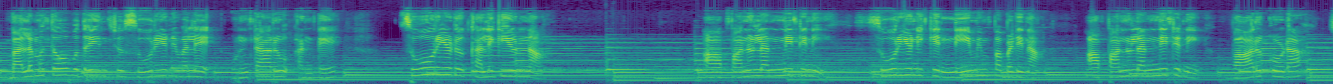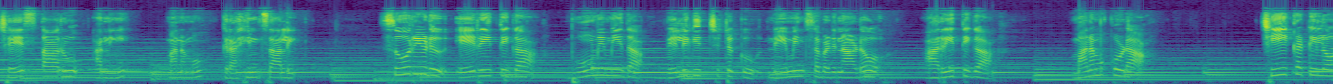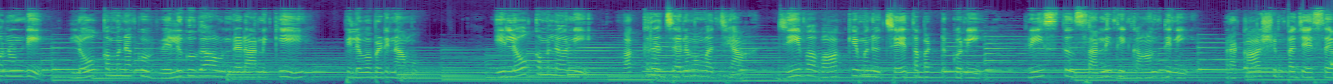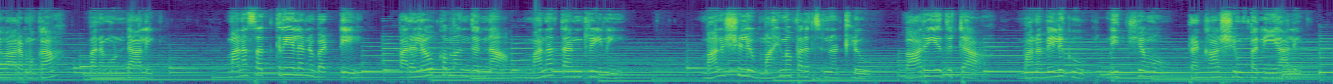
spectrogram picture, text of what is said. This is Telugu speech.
బలముతో ఉదయించు సూర్యుని వలె ఉంటారు అంటే సూర్యుడు కలిగి ఉన్న ఆ పనులన్నిటినీ సూర్యునికి నియమింపబడిన ఆ పనులన్నిటినీ వారు కూడా చేస్తారు అని మనము గ్రహించాలి. సూర్యుడు ఏ రీతిగా భూమి మీద వెలిగిచ్చుటకు నియమించబడినాడో ఆ రీతిగా మనము కూడా చీకటిలో నుండి లోకమునకు వెలుగుగా ఉండడానికి పిలువబడినాము. ఈ లోకములోని వక్ర జనము మధ్య జీవవాక్యమును చేతబట్టుకొని క్రీస్తు సన్నిధి కాంతిని ప్రకాశింపజేసేవారముగా మనముండాలి. మన సత్క్రియలను బట్టి పరలోకమందున్న మన తండ్రిని మనుషులు మహిమపరచున్నట్లు వారి ఎదుట మన వెలుగు నిత్యము ప్రకాశింపనీయాలి.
